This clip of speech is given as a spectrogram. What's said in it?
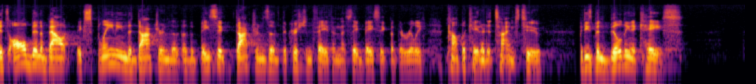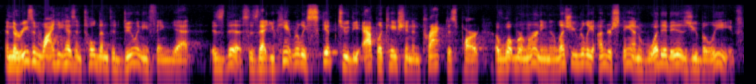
It's all been about explaining the doctrine, the, the basic doctrines of the Christian faith. And I say basic, but they're really complicated at times too. But he's been building a case. And the reason why he hasn't told them to do anything yet is this is that you can't really skip to the application and practice part of what we're learning unless you really understand what it is you believe.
